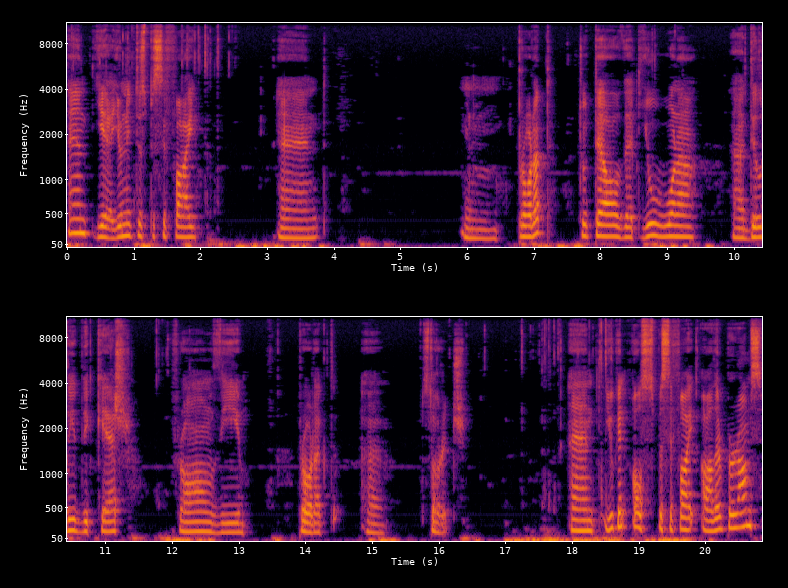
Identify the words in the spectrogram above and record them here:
and yeah you need to specify and um, product to tell that you wanna uh, delete the cache from the product uh, storage and you can also specify other params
